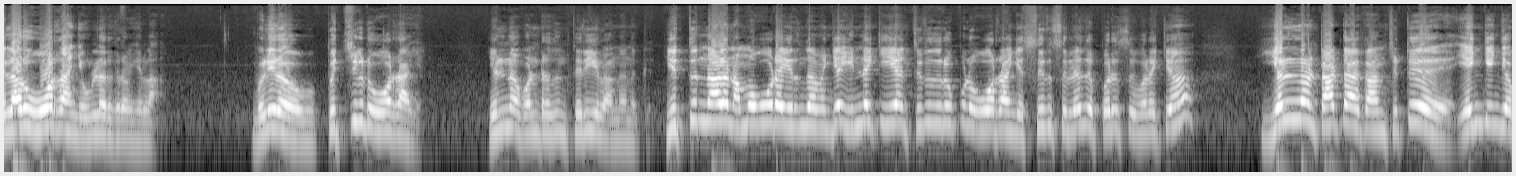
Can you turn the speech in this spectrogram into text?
எல்லாரும் ஓடுறாங்க உள்ளே இருக்கிறவங்க எல்லாம். வெளியில் பிச்சுக்கிட்டு ஓடுறாங்க. என்ன பண்ணுறதுன்னு தெரியல அண்ணனுக்கு. இத்தனை நாள் நம்ம கூட இருந்தவங்க இன்றைக்கி ஏன் திருதிருப்புன்னு ஓடுறாங்க? சிறுசுலேருந்து பெருசு வரைக்கும் எல்லாம் டாட்டா காமிச்சிட்டு எங்கெங்கே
